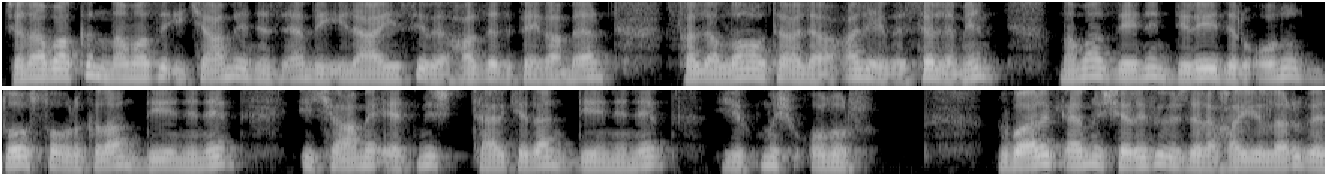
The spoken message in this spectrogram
Cenab-ı Hakk'ın namazı ikame ediniz emri ilahisi ve Hazreti Peygamber sallallahu teala aleyhi ve sellemin namaz dinin direğidir. Onu dost doğru kılan dinini ikame etmiş, terk eden dinini yıkmış olur. Mübarek emri şerefi üzere hayırları ve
